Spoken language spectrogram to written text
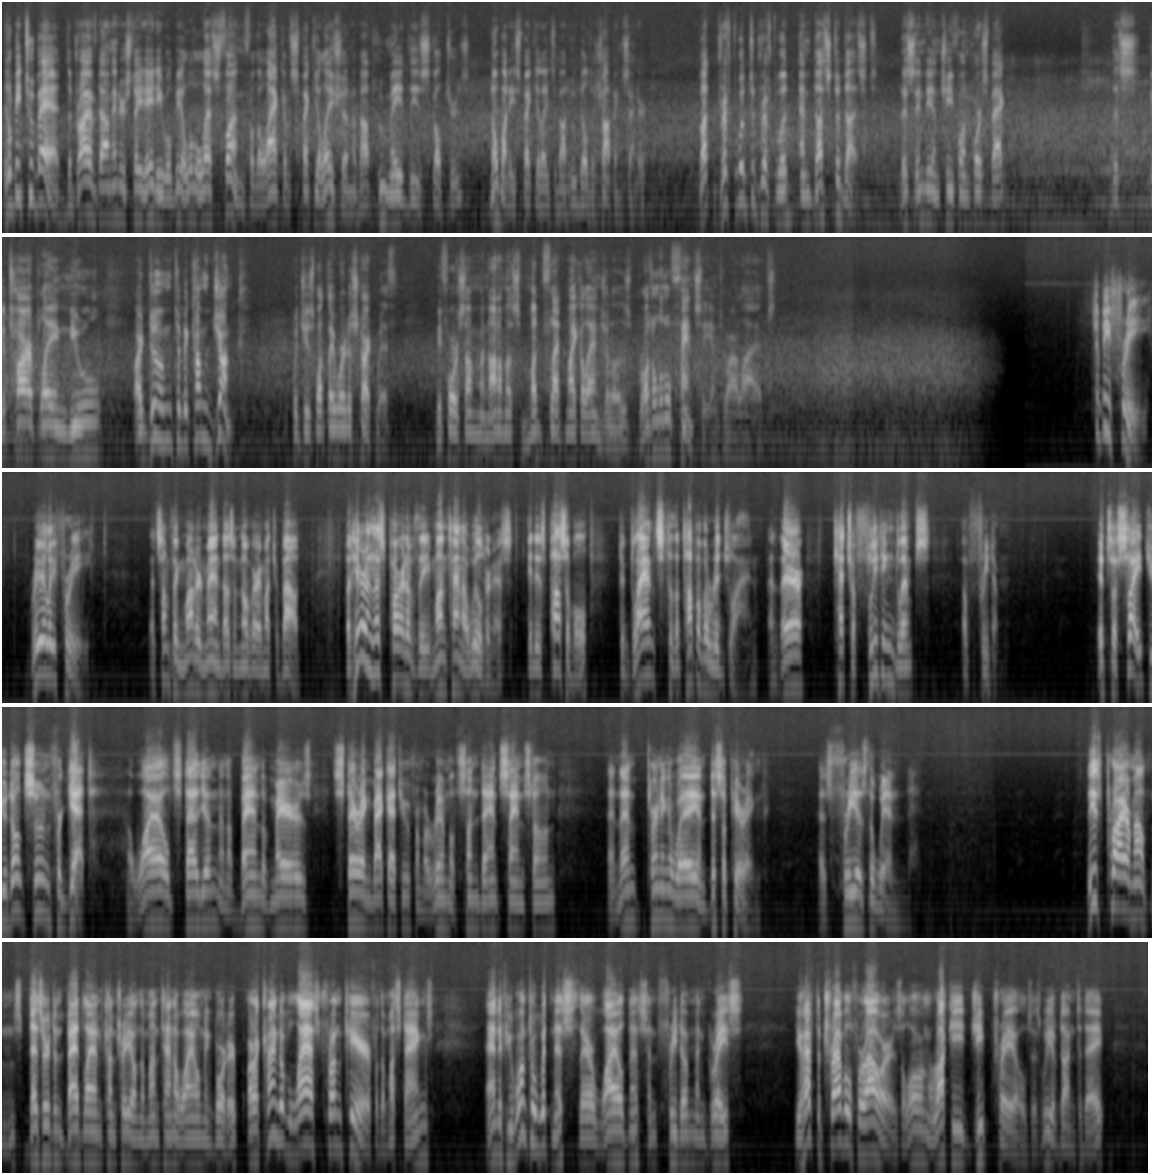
It'll be too bad. The drive down Interstate 80 will be a little less fun for the lack of speculation about who made these sculptures. Nobody speculates about who built a shopping center. But driftwood to driftwood and dust to dust. This Indian chief on horseback this guitar playing mule, are doomed to become junk, which is what they were to start with, before some anonymous mudflat Michelangelos brought a little fancy into our lives. To be free, really free, that's something modern man doesn't know very much about. But here in this part of the Montana wilderness, it is possible to glance to the top of a ridgeline and there catch a fleeting glimpse of freedom. It's a sight you don't soon forget. A wild stallion and a band of mares staring back at you from a rim of Sundance sandstone, and then turning away and disappearing, as free as the wind. These Pryor Mountains, desert and badland country on the Montana-Wyoming border, are a kind of last frontier for the Mustangs and if you want to witness their wildness and freedom and grace, you have to travel for hours along rocky jeep trails, as we have done today,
